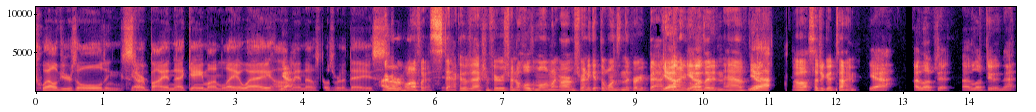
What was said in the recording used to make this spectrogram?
12 years old and start buying that game on layaway. Oh Yeah. man, those those were the days. I remember pulling off like a stack of those action figures, trying to hold them all in my arms, trying to get the ones in the very back, Yeah, finding yeah. the ones I didn't have. Yeah. Oh, such a good time. Yeah, I loved it. I love doing that.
